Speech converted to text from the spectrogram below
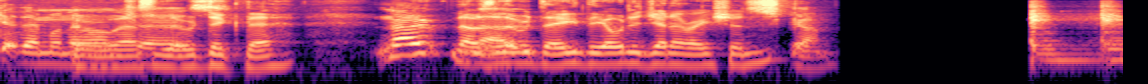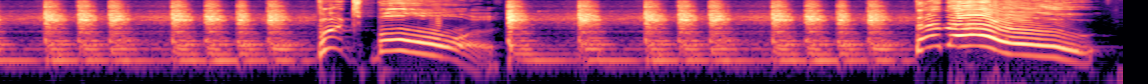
Get them on their Oh, armchairs. that's a little dig there. No, That was no. a little dig. The older generation. scum. Football. Hello. Good evening.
